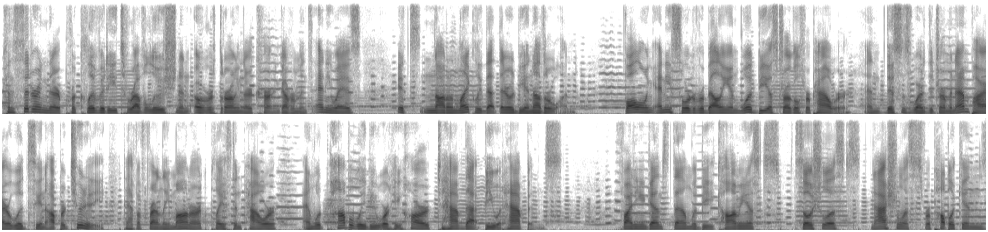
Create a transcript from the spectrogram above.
Considering their proclivity to revolution and overthrowing their current governments anyways, it's not unlikely that there would be another one. Following any sort of rebellion would be a struggle for power, and this is where the German Empire would see an opportunity to have a friendly monarch placed in power and would probably be working hard to have that be what happens. Fighting against them would be communists, socialists, nationalists, republicans,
